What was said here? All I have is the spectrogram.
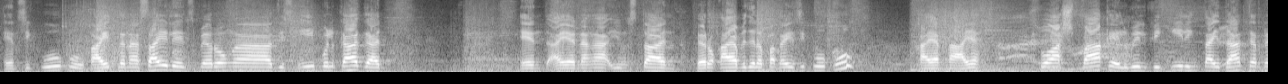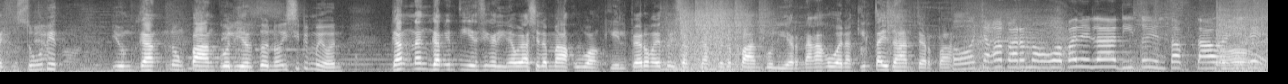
And si Kuku, kahit na na-silence, merong ah, disable kagad. And ayan na nga yung stun. Pero kaya ba nila patayin si Kuku? Kaya-kaya. Swashbuckle will be killing Tide Hunter. Naging sulit yung gank nung Pangolier doon. No? Isipin mo yun, gank ng gank yung TNC kanina, wala silang makakuha ang kill. Pero ngayon isang gank na ng Pangolier, nakakuha ng kill Tide Hunter pa. Oo, tsaka para makuha pa nila dito yung top tower Oo. nila eh.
